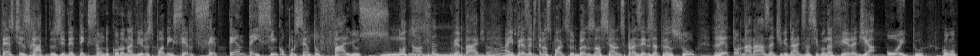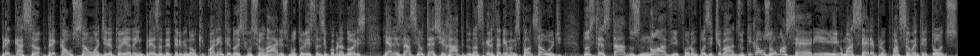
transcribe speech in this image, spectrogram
testes rápidos de detecção do coronavírus podem ser 75% falhos. Nossa. Verdade. A empresa de transportes urbanos Nossa Senhora dos Prazeres, a Transul, retornará às atividades na segunda-feira, dia 8. Como precaução, precaução, a diretoria da empresa determinou que 42 funcionários, motoristas e cobradores, realizassem o teste rápido na Secretaria Municipal de Saúde. Dos testados, nove foram positivados, o que causou uma série, uma séria preocupação entre todos,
